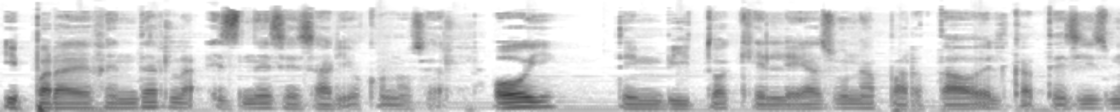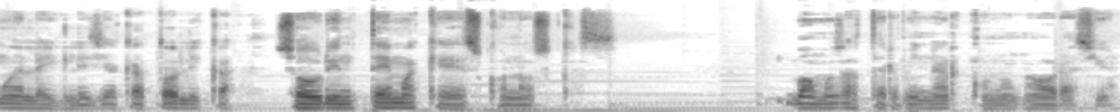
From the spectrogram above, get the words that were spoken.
Y para defenderla es necesario conocerla. Hoy te invito a que leas un apartado del Catecismo de la Iglesia Católica sobre un tema que desconozcas. Vamos a terminar con una oración.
